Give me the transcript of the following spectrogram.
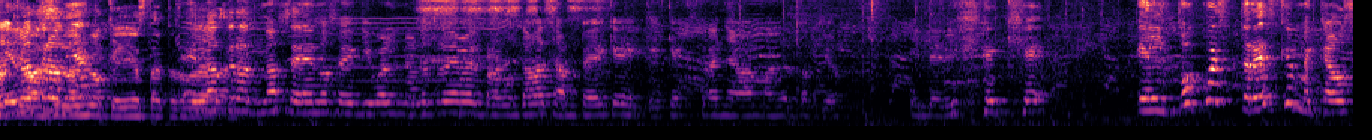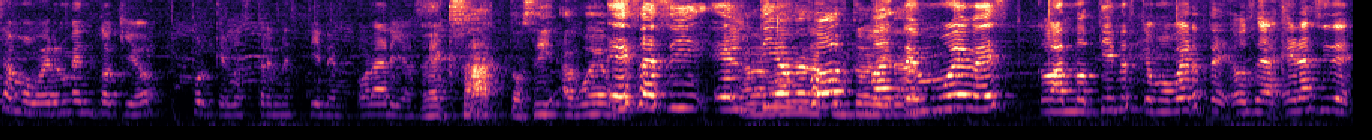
Creo Y que el va a ser otro lo día- mismo que yo está pensando. El otro, no sé, no sé, igual el otro día me preguntaba a Sanpé que, que, que extrañaba más de Tokio. Y le dije que el poco estrés que me causa moverme en Tokio, porque los trenes tienen horarios. Exacto, sí, a huevo. Es así, el A tiempo va, te mueves cuando tienes que moverte. O sea, era así de,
